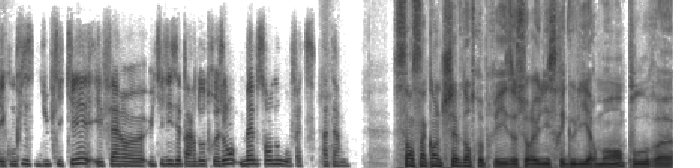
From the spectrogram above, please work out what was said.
et qu'on puisse dupliquer et faire euh, utiliser par d'autres gens, même sans nous en fait, à terme. 150 chefs d'entreprise se réunissent régulièrement pour euh,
